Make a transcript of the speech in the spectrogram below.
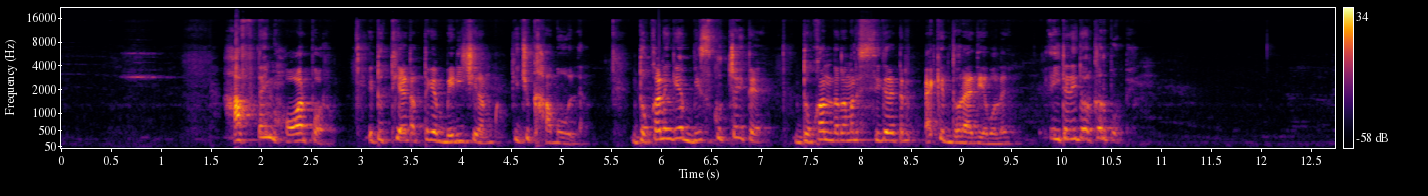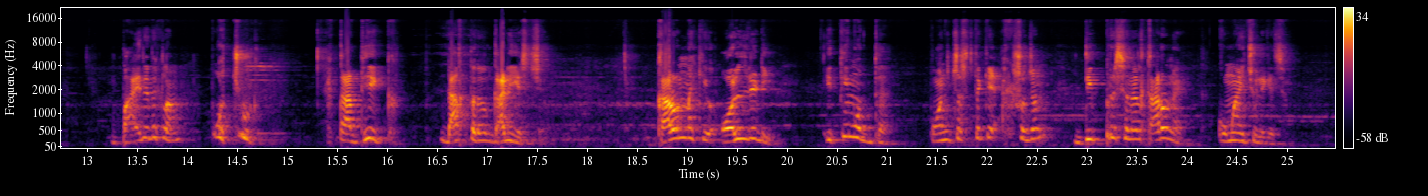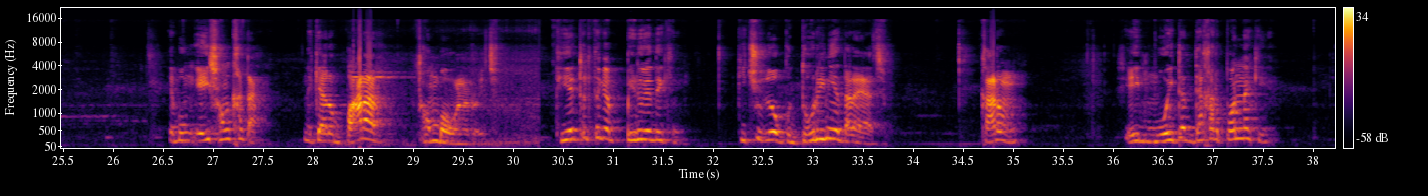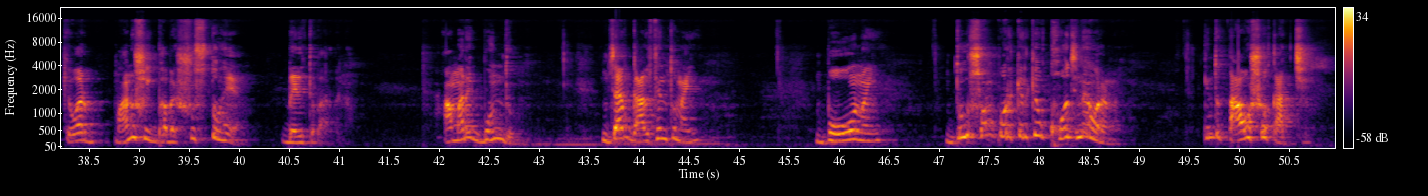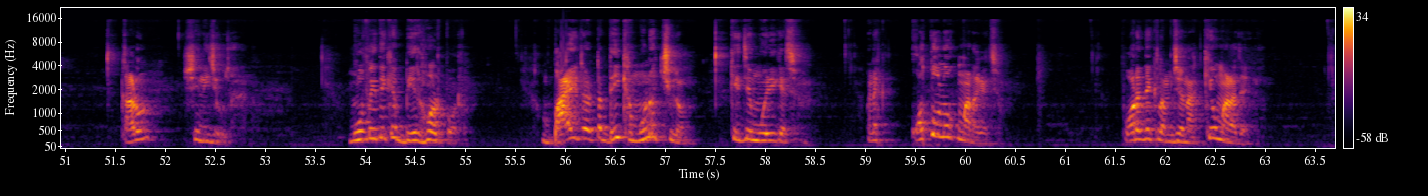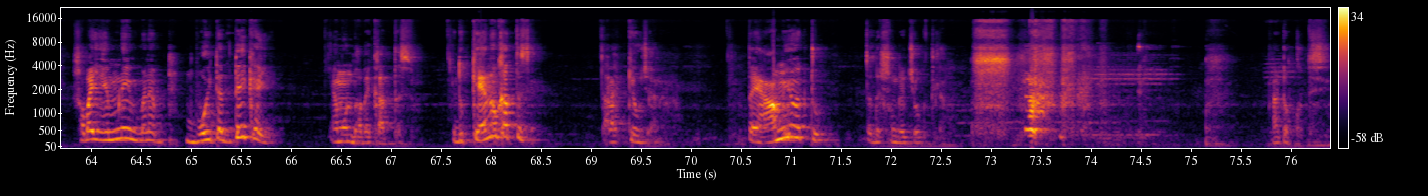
হাফ টাইম হওয়ার পর একটু থিয়েটার থেকে বেরিয়েছিলাম, কিছু খাব বলে। দোকানে গিয়ে বিস্কুট চাইতে দোকানদার আমার সিগারেটের প্যাকেট ধরায় দিয়ে বলে এইটারই দরকার পড়বে। বাইরে দেখলাম প্রচুর একাধিক ডাক্তারের গাড়ি এসছে। কারণ নাকি অলরেডি ইতিমধ্যে পঞ্চাশ থেকে একশো জন ডিপ্রেশনের কারণে কমায় চলে গেছে। এবং এই সংখ্যাটা নাকি আরও বাড়ার সম্ভাবনা রয়েছে। থিয়েটার থেকে বেরোয় দেখি কিছু লোক দড়ি নিয়ে দাঁড়ায় আছে। কারণ এই বইটা দেখার পর নাকি কেউ আর মানসিকভাবে সুস্থ হয়ে বেরোতে পারবে না। আমার এক বন্ধু, যার গার্লফ্রেন্ড তো নাই, বউও নয় দূর সম্পর্কের কেউ খোঁজ নেওয়ার নয়, কিন্তু তাও সে কাঁদছে, কারণ সে নিজেও জানে না। মুভি দেখে বের হওয়ার পর বাইরেটা দেখে মনে হচ্ছিল কে যে মরে গেছে মানে কত লোক মারা গেছে। পরে দেখলাম যে না, কেউ মারা যায়নি। সবাই এমনি মানে বইটা দেখেই এমনভাবে কাঁদতেছে। কিন্তু কেন কাঁদতেছে? তারা কেউ জানে না। তাই আমিও একটু তাদের সঙ্গে যোগ দিলাম। নাটক করতেছি।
